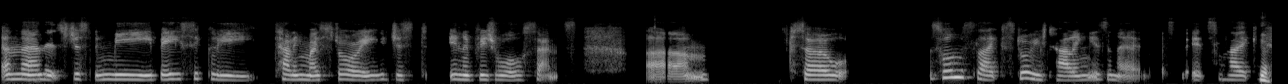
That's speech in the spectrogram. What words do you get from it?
and then it's just me basically telling my story just in a visual sense. Um, so it's almost like storytelling, isn't it? It's, it's like Yeah.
